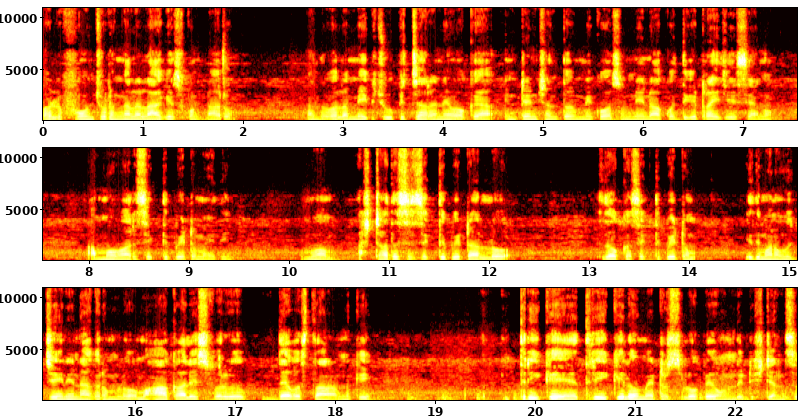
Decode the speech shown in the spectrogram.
వాళ్ళు ఫోన్ చూడంగానే లాగేసుకుంటున్నారు. అందువల్ల మీకు చూపించాలనే ఒక ఇంటెన్షన్తో మీకోసం నేను కొద్దిగా ట్రై చేశాను. అమ్మవారి శక్తిపీఠం ఇది. అష్టాదశ శక్తిపీఠాల్లో ఇది ఒక శక్తిపీఠం. ఇది మన ఉజ్జయిని నగరంలో మహాకాళేశ్వర దేవస్థానానికి త్రీ కే త్రీ కిలోమీటర్స్ లోపే ఉంది డిస్టెన్స్.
